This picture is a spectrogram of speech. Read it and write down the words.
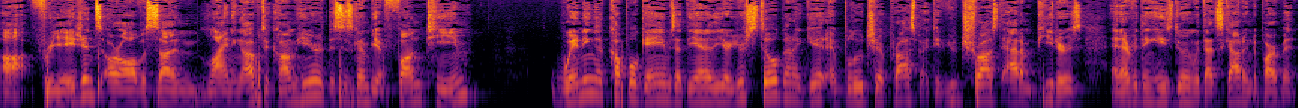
Uh, free agents are all of a sudden lining up to come here. This is going to be a fun team. Winning a couple games at the end of the year, you're still going to get a blue chip prospect. If you trust Adam Peters and everything he's doing with that scouting department,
